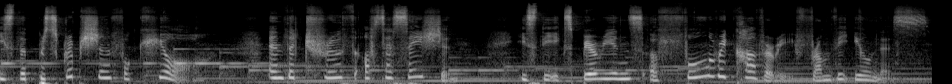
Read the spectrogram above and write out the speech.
is the prescription for cure. And the truth of cessation is the experience of full recovery from the illness.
